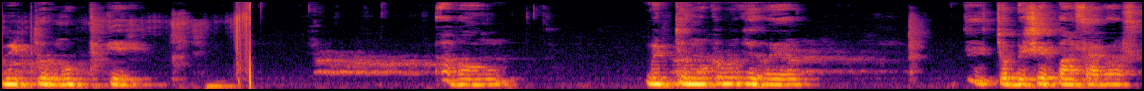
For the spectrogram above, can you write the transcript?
মৃত্যুর মুখ থেকে এবং মৃত্যুর মুখোমুখি হয়ে চব্বিশের পাঁচ আগস্ট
